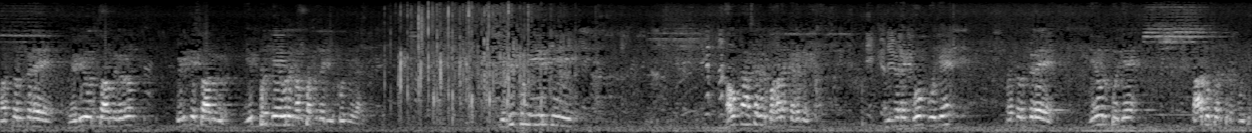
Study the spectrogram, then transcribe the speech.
ಮತ್ತೊಂದ್ ಕಡೆ ಯಡಿಯೂರು ಸ್ವಾಮಿಗಳು ಬಿಡಿಕೆ ಸ್ವಾಮಿಗಳು. ಇಬ್ಬರು ದೇವರು ನಮ್ಮ ಪಕ್ಕದಲ್ಲಿ ಕೂತಿದ್ದಾರೆ. ಇದಕ್ಕೂ ಈ ರೀತಿ ಅವಕಾಶಗಳು ಬಹಳ ಕಡಿಮೆ. ಒಂದ್ ಕಡೆ ಗೋ ಪೂಜೆ ಮತ್ತೊಂದ್ ಕಡೆ ದೇವರ ಪೂಜೆ, ಸಾಧು ಸಂತರ ಪೂಜೆ.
